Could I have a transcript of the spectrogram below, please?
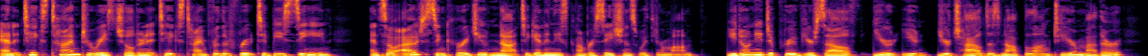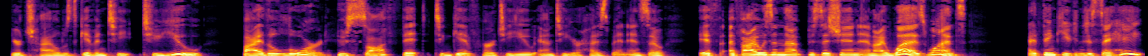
and it takes time to raise children. It takes time for the fruit to be seen. And so i would just encourage you not to get in these conversations with your mom. You don't need to prove yourself. Your you, your child does not belong to your mother. Your child was given to, to you by the Lord who saw fit to give her to you and to your husband. And so if if I was in that position and I was once, I think you can just say, "Hey,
